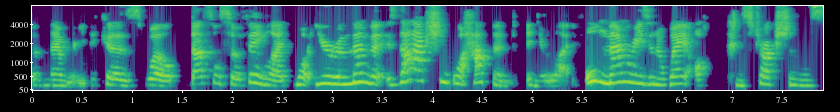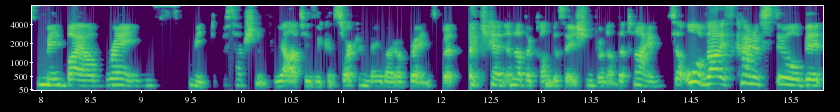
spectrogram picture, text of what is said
of memory because, well, that's also a thing. Like, what you remember, is that actually what happened in your life? All memories, in a way, are constructions made by our brains. I mean, the perception of reality is a construction made by our brains, but again, another conversation for another time. So all of that is kind of still a bit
